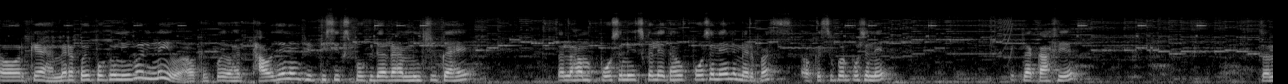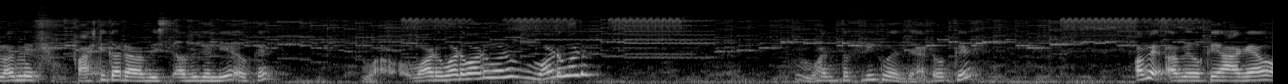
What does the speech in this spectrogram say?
और क्या है मेरा कोई पोकेमोन इवॉल्व नहीं हुआ, ओके, कोई थाउज़ेंड एंड फिफ्टी सिक्स पोकेडर हम मिल चुका है। चलो, हम पोषण यूज़ कर लेता हूँ। पोषण है ना मेरे पास? ओके सुपर पोषण है। इतना काफ़ी है। चलो अब मैं फास्ट ही कर रहा हूँ अभी अभी के लिए, ओके। वाड़ वाड़ वाड़ वाड़ वाड़ वाड़ what the freak was that okay. अबे अबे ओके आ गया हो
